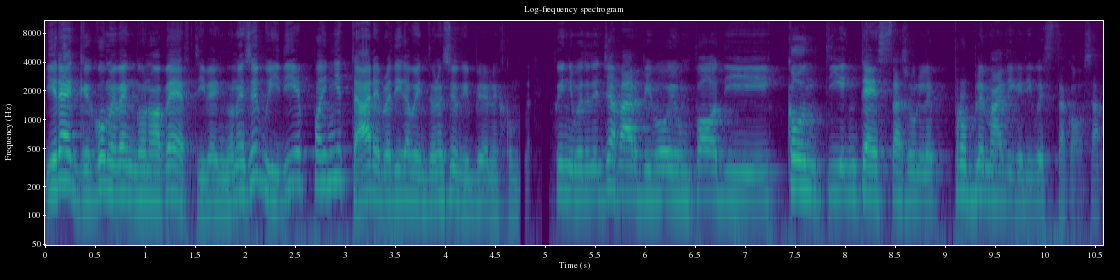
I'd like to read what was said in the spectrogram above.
i reg come vengono aperti vengono eseguiti e poi iniettare praticamente un eseguibile nel completo. Quindi potete già farvi voi un po' di conti in testa sulle problematiche di questa cosa.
